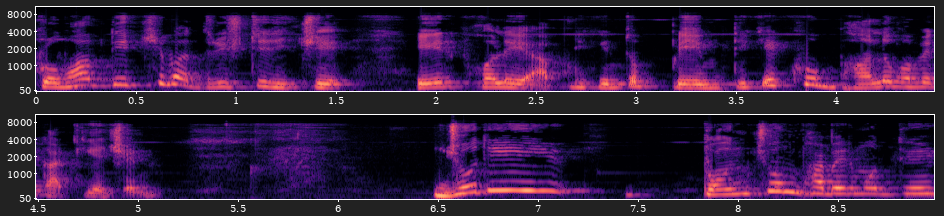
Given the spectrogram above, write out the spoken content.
প্রভাব দিচ্ছে বা দৃষ্টি দিচ্ছে। এর ফলে আপনি কিন্তু প্রেমটিকে খুব ভালোভাবে কাটিয়েছেন। যদি পঞ্চম ভাবের মধ্যে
